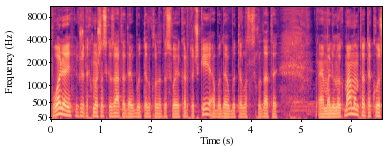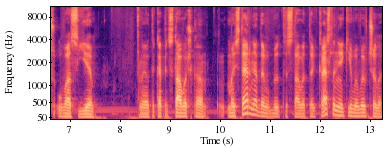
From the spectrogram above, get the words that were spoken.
поля, якщо так можна сказати, де ви будете викладати свої карточки, або де ви будете власне, складати е, малюнок Мамонта. Також у вас є е, така підставочка майстерня, де ви будете ставити креслення, які ви вивчили.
